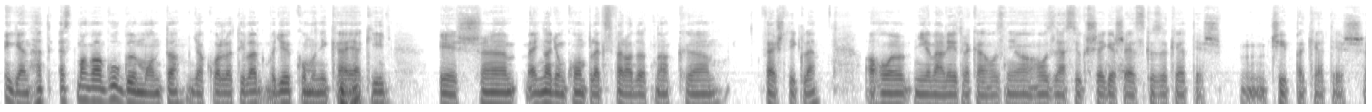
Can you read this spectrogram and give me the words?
Igen, hát ezt maga a Google mondta gyakorlatilag, vagy ők kommunikálják uh-huh. így, és egy nagyon komplex feladatnak festik le, ahol nyilván létre kell hozni a hozzá szükséges eszközöket és mm, csippeket, és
